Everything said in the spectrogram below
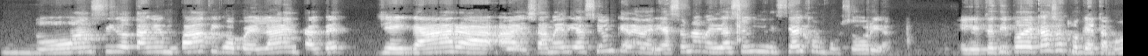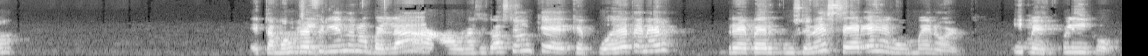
no han sido tan empáticos, ¿verdad?, en tal vez llegar a, esa mediación que debería ser una mediación inicial compulsoria. En este tipo de casos, porque estamos, estamos refiriéndonos, ¿verdad?, a una situación que, que puede tener repercusiones serias en un menor. Y me explico.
